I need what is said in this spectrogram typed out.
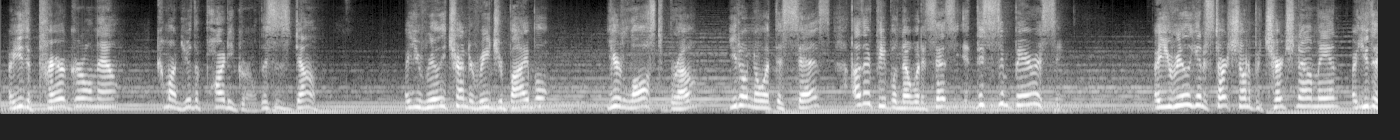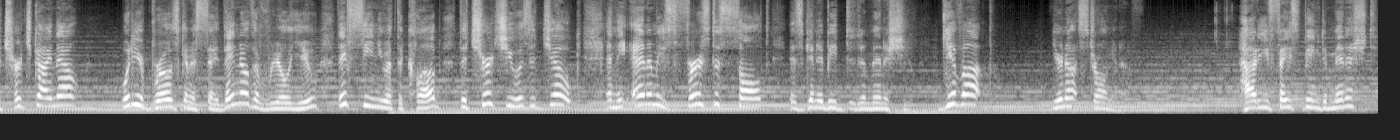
Are you the prayer girl now? Come on, you're the party girl. This is dumb. Are you really trying to read your Bible? You're lost, bro. You don't know what this says. Other people know what it says. This is embarrassing. Are you really going to start showing up at church now, man? Are you the church guy now? What are your bros gonna say? They know the real you. They've seen you at the club. The church you is a joke. And the enemy's first assault is gonna be to diminish you. Give up. You're not strong enough. How do you face being diminished?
